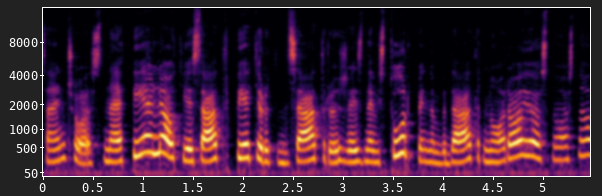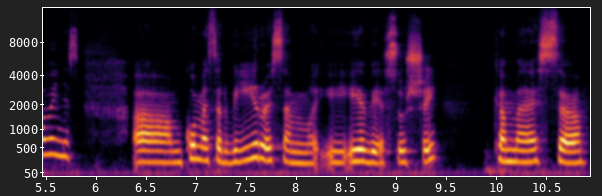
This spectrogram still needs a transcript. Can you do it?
cenšos nepieļaut. Ja es ātri pieķeru, tad es ātri uzreiz nevis turpinu, bet ātri norojos no viņas. Um, ko mēs ar vīru esam ieviesuši, ka mēs. Uh,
